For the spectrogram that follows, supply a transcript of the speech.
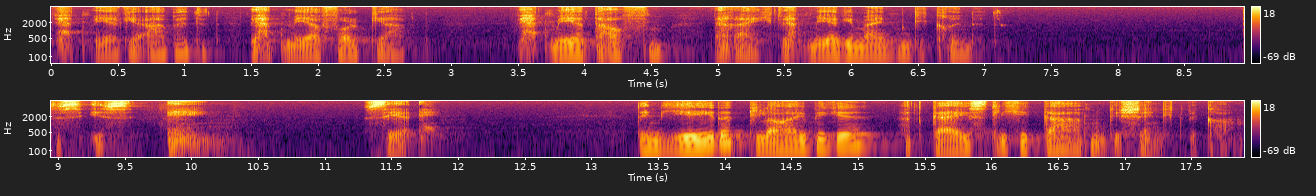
Wer hat mehr gearbeitet? Wer hat mehr Erfolg gehabt? Wer hat mehr Taufen erreicht? Wer hat mehr Gemeinden gegründet? Das ist eng, sehr eng. Denn jeder Gläubige hat geistliche Gaben geschenkt bekommen.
